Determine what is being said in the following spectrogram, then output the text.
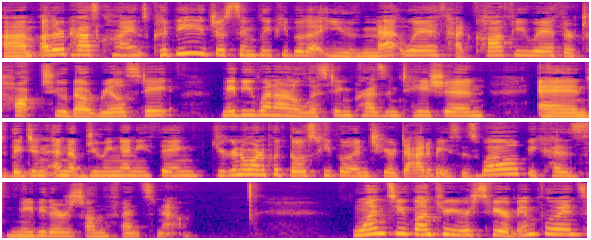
Um, other past clients could be just simply people that you've met with, had coffee with, or talked to about real estate. Maybe you went on a listing presentation and they didn't end up doing anything. You're going to want to put those people into your database as well because maybe they're just on the fence now. Once you've gone through your sphere of influence,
